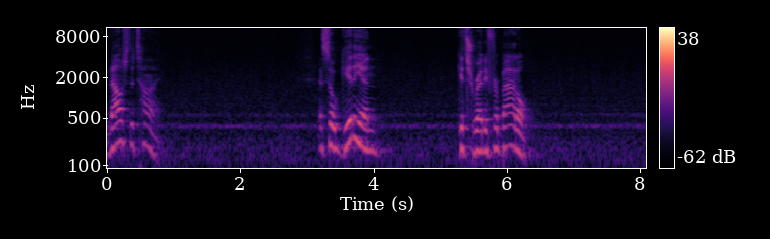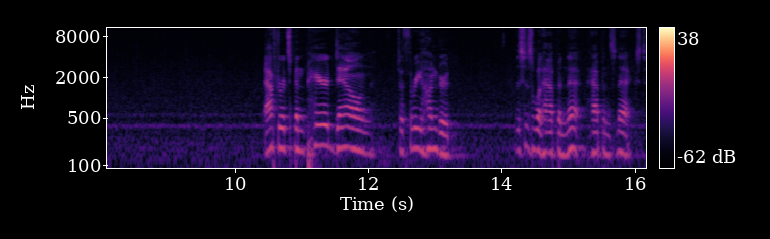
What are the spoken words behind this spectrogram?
Now's the time. And so Gideon gets ready for battle. After it's been pared down to 300, this is what happened ne- happens next.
